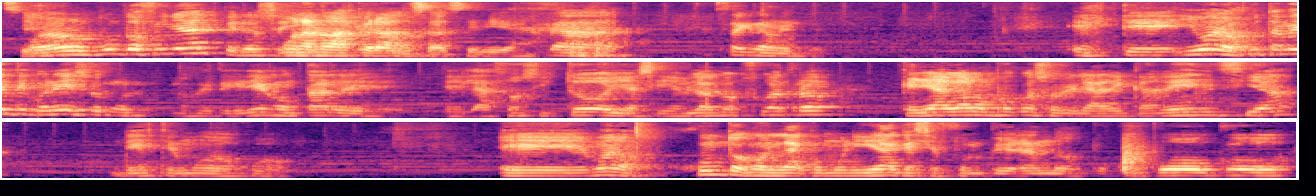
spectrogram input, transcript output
sí. Poner un punto final, pero Una nueva esperanza sería. Claro, exactamente. Este, y bueno, justamente con eso, con lo que te quería contar de, de las dos historias y de Black Ops 4, quería hablar un poco sobre la decadencia de este modo de juego. Eh, bueno, junto con la comunidad que se fue empeorando poco a poco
